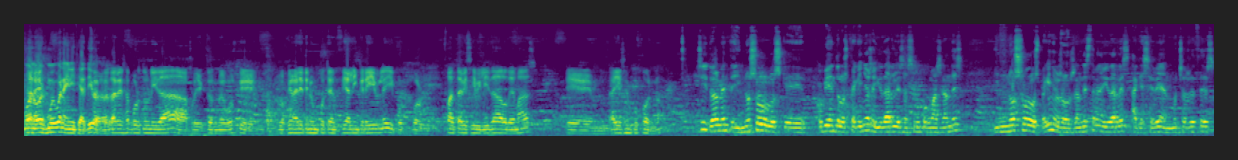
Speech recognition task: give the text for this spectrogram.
Bueno, es muy buena iniciativa. Claro, ¿verdad? dar esa oportunidad a proyectos nuevos que lógicamente tienen un potencial increíble y por, por falta de visibilidad o demás eh, hay ese empujón, ¿no? Sí, totalmente. Y no solo los que, obviamente los pequeños, ayudarles a ser un poco más grandes. Y no solo los pequeños, los grandes también ayudarles a que se vean. Muchas veces,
